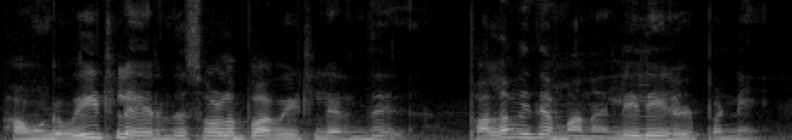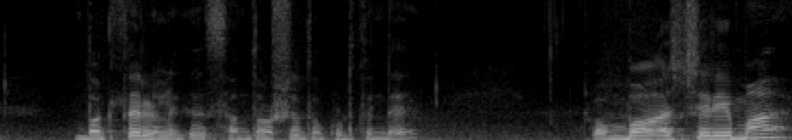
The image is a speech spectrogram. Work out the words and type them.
அவங்க வீட்டில் இருந்து சோழப்பா வீட்டில் இருந்து பலவிதமான லீலைகள் பண்ணி பக்தர்களுக்கு சந்தோஷத்தை கொடுத்துட்டு ரொம்ப ஆச்சரியமாக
